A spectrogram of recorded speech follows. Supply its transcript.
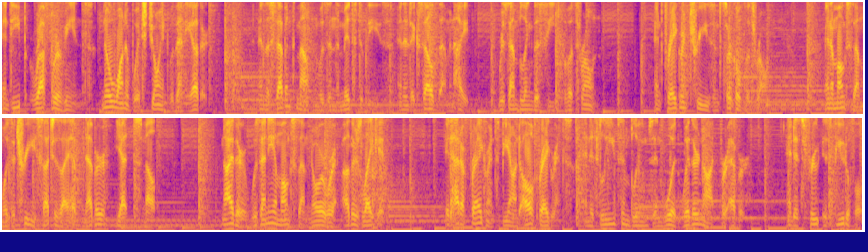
and deep rough ravines, no one of which joined with any other. And the seventh mountain was in the midst of these, and it excelled them in height, resembling the seat of a throne. And fragrant trees encircled the throne, and amongst them was a tree such as I have never yet smelt. Neither was any amongst them, nor were others like it. It had a fragrance beyond all fragrance, and its leaves and blooms and wood wither not forever. And its fruit is beautiful,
